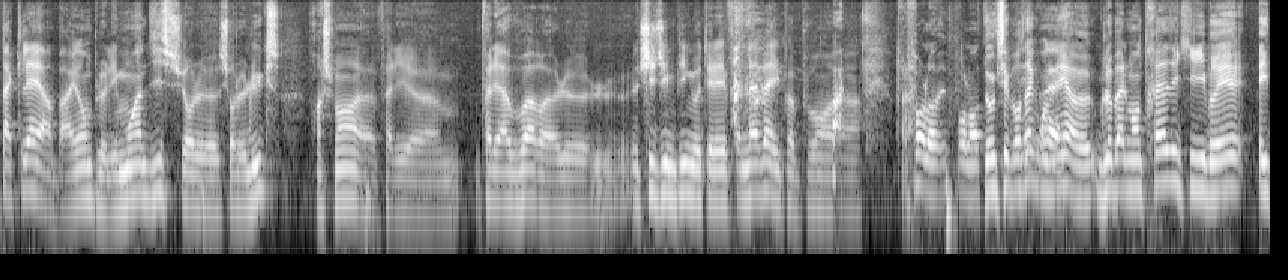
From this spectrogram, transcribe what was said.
pas clairs. Par exemple, les moins 10 sur le, sur le luxe, franchement, il euh, fallait, euh, fallait avoir euh, le, Xi Jinping au téléphone la veille, quoi, pour. pour Donc c'est pour ça qu'on est globalement très équilibré et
